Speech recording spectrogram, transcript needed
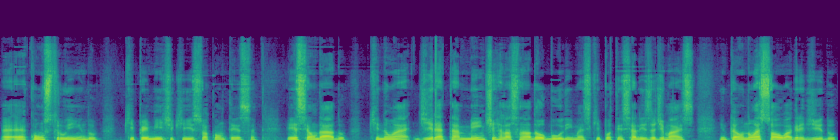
é, é, construindo que permite que isso aconteça? Esse é um dado que não é diretamente relacionado ao bullying, mas que potencializa demais. Então, não é só o agredido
